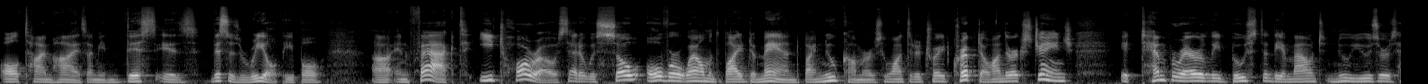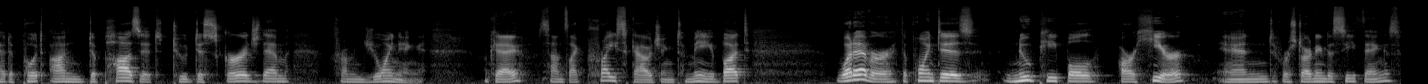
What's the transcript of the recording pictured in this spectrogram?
all-time highs. I mean, this is this is real, people. Uh, in fact, eToro said it was so overwhelmed by demand by newcomers who wanted to trade crypto on their exchange, it temporarily boosted the amount new users had to put on deposit to discourage them from joining. Okay, sounds like price gouging to me, but whatever. The point is, new people are here, and we're starting to see things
